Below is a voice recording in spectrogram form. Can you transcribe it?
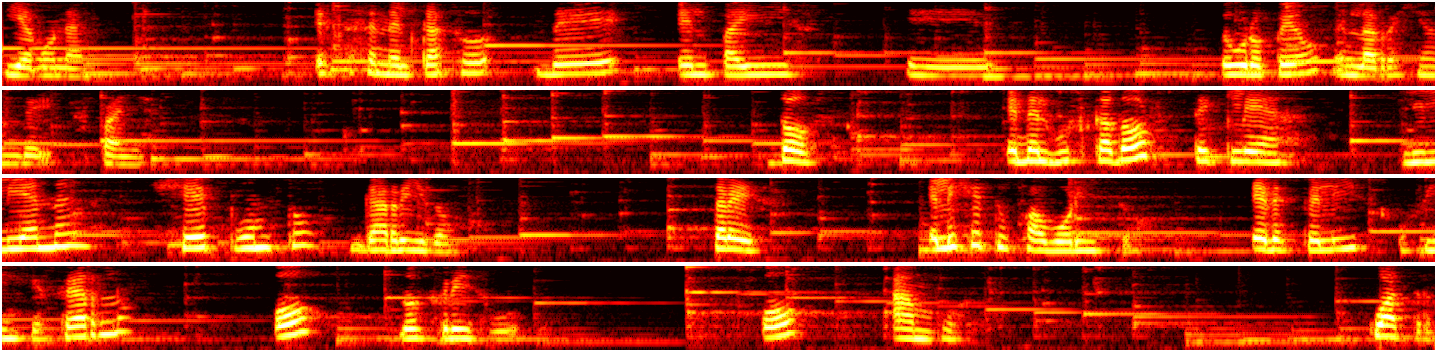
diagonal. Este es en el caso de el país eh, europeo en la región de España. 2. En el buscador teclea Liliana G. Garrido. 3. Elige tu favorito. ¿Eres feliz o finge serlo? O los Griswold. O ambos. 4.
